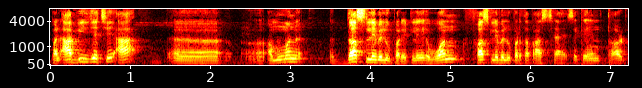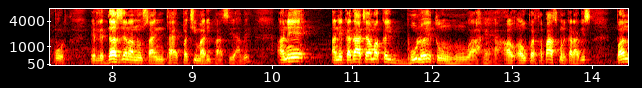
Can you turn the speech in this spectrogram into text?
પણ આ બિલ જે છે, આ અમુમન દસ લેવલ ઉપર, એટલે વન ફર્સ્ટ લેવલ ઉપર તપાસ થાય સેકન્ડ થર્ડ ફોર્થ એટલે દસ જણાનું સાઇન થાય, પછી મારી પાસે આવે. અને અને કદાચ આમાં કંઈ ભૂલ હોય તો હું આ ઉપર તપાસ પણ કરાવીશ. પણ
